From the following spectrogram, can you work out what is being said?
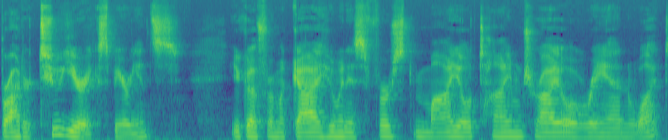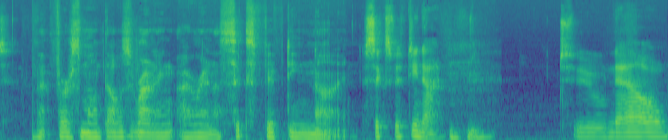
broader two year experience you go from a guy who in his first mile time trial ran what That first month I was running, I ran a 659. 659 Mm-hmm. to now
